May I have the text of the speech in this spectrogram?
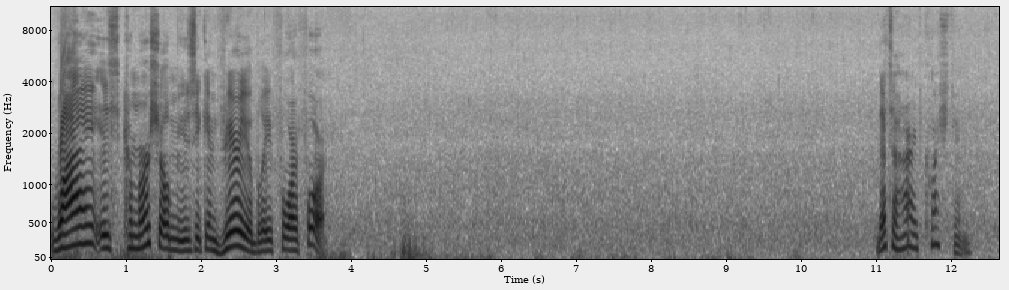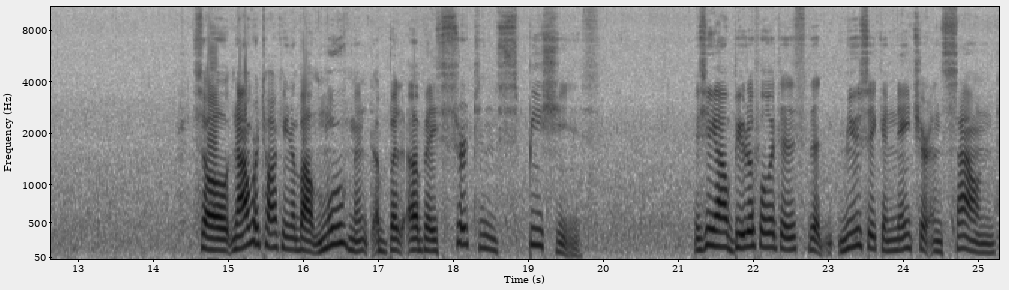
Why is commercial music invariably 4 4? That's a hard question. So now we're talking about movement, uh, but of a certain species. You see how beautiful it is that music and nature and sound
